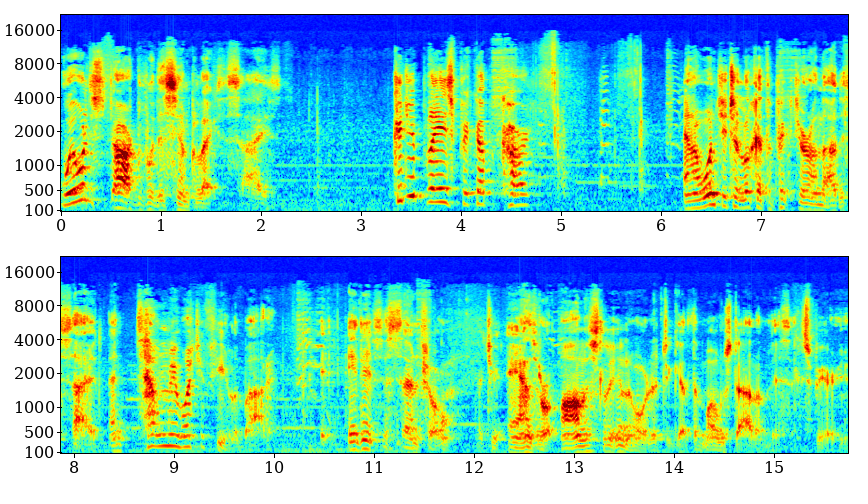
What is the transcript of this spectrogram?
We will start with a simple exercise. Could you please pick up a card? And I want you to look at the picture on the other side and tell me what you feel about it. It, it is essential that you answer honestly in order to get the most out of this experience.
